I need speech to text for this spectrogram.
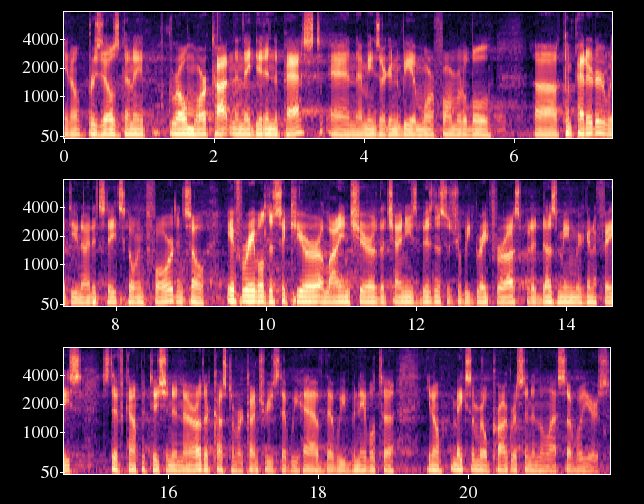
you know, Brazil's going to grow more cotton than they did in the past, and that means they're going to be a more formidable uh, competitor with the United States going forward. And so, if we're able to secure a lion's share of the Chinese business, which will be great for us, but it does mean we're going to face stiff competition in our other customer countries that we have that we've been able to, you know, make some real progress in in the last several years.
